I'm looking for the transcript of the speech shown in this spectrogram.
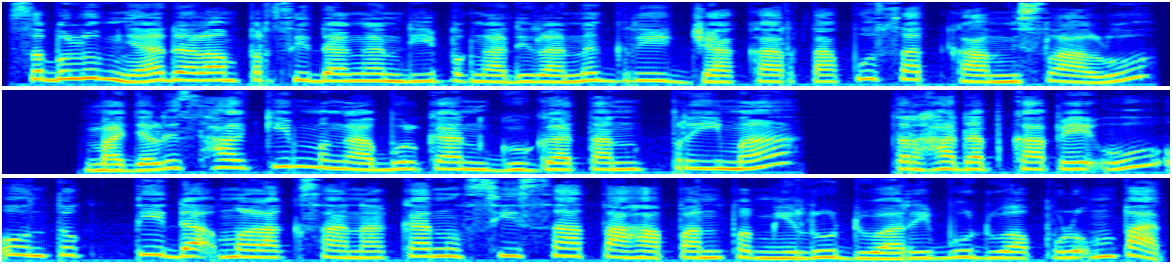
Sebelumnya dalam persidangan di Pengadilan Negeri Jakarta Pusat Kamis lalu, Majelis Hakim mengabulkan gugatan Prima terhadap KPU untuk tidak melaksanakan sisa tahapan pemilu 2024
